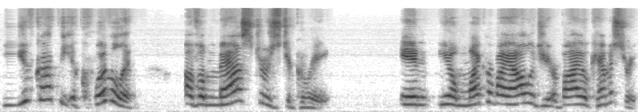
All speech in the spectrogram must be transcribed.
you've got the equivalent of a master's degree in you know microbiology or biochemistry.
